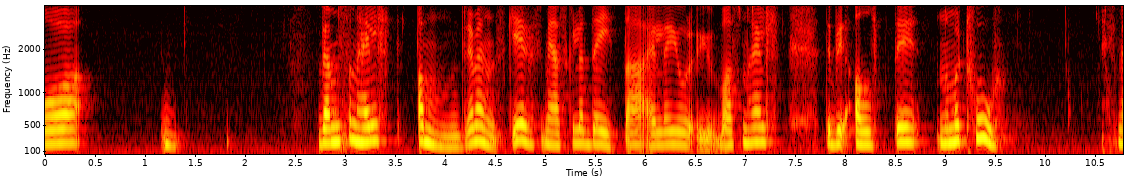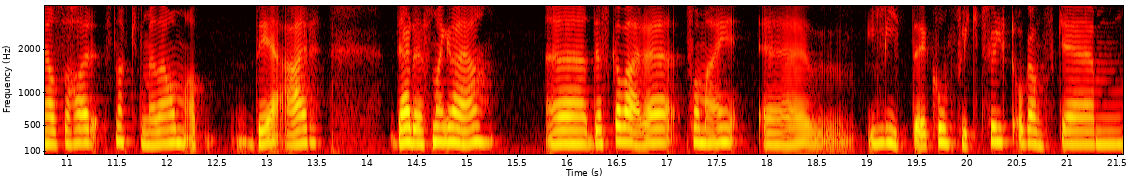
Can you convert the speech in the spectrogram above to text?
Og hvem som helst andre mennesker som jeg skulle data eller gjorde, hva som helst, det blir alltid nummer to. Som jeg også har snakket med deg om, at det er det, er det som er greia. Eh, det skal være for meg eh, lite konfliktfylt og ganske mm,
